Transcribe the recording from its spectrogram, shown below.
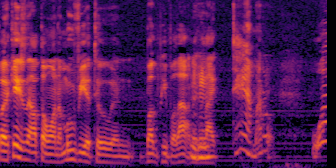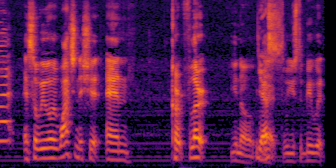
But occasionally, I'll throw on a movie or two and bug people out, and Mhm. be like, "Damn, I don't what." And so we were watching the shit, and Kurt Flirt, you know, Yes. we used to be with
